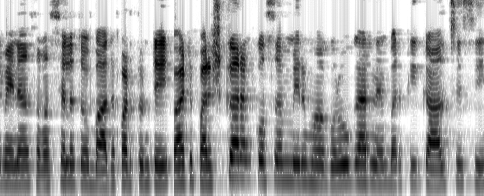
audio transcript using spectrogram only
ఏమైనా సమస్యలతో బాధపడుతుంటే వాటి పరిష్కారం కోసం మీరు మా గురువు గారి నెంబర్కి కాల్ చేసి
